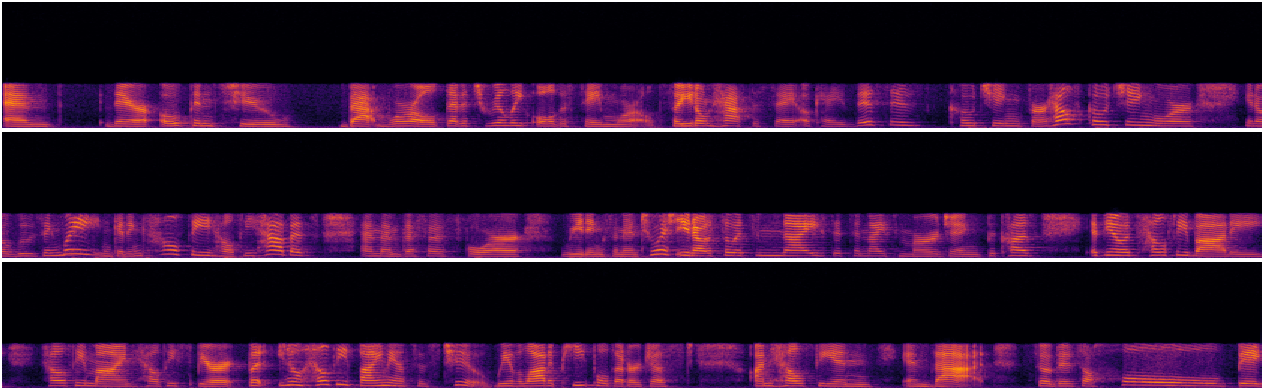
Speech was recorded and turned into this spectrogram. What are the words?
and they're open to that world that it's really all the same world. So you don't have to say okay this is coaching for health coaching or you know losing weight and getting healthy healthy habits and then this is for readings and intuition. You know so it's nice it's a nice merging because it's you know it's healthy body healthy mind healthy spirit but you know healthy finances too. We have a lot of people that are just unhealthy in in that. So there's a whole big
